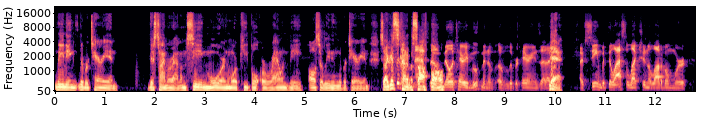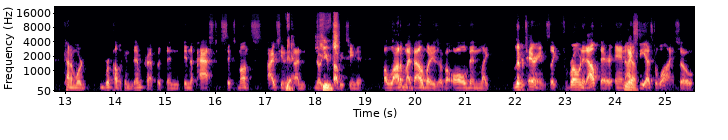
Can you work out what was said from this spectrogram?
leaning libertarian this time around. I'm seeing more and more people around me also leaning libertarian. So I guess it's kind of a softball. military movement of, of libertarians that I've, Yeah, I've seen with the last election. A lot of them were kind of more Republican and Democrat, but then in the past six months, I've seen it. Yeah, and I know huge. you've probably seen it. A lot of my battle buddies have all been like libertarians, like throwing it out there, and I see as to why. So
